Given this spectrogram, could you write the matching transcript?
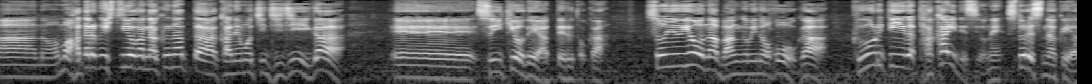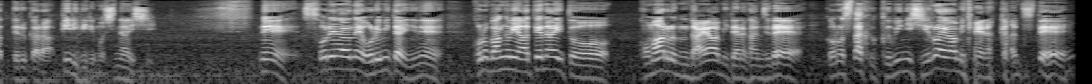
あの、もう働く必要がなくなった金持ちじじいが、えー、水郷でやってるとか、そういうような番組の方が、クオリティが高いですよね。ストレスなくやってるから、ピリピリもしないし。ねえ、それはね、俺みたいにね、この番組当てないと困るんだよ、みたいな感じで、このスタッフクビにしろよ、みたいな感じで、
